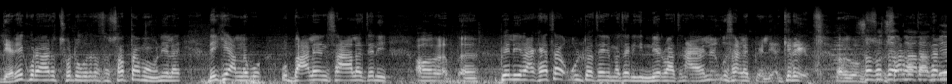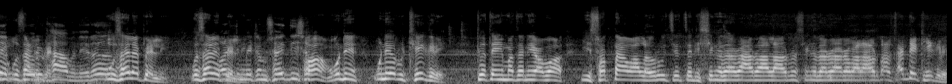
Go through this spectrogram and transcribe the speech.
धेरै कुराहरू छोटो हुँदा सत्तामा हुनेलाई देखिहाल्नु भयो ऊ बालेन शाहलाई चाहिँ पेलिराखेको छ उल्टो चाहिँ म चाहिँ निर्वाचन आयोगले उसैलाई पेलि के अरे उसैलाई पेल्ने उसैलाई पेल्ने उनी उनीहरू ठिक रे त्यो चाहिँ म चाहिँ अब यी सत्तावालाहरू चाहिँ सिंहदरबारवालाहरू सिंहदरबारवालाहरू त असाध्यै ठिक रे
